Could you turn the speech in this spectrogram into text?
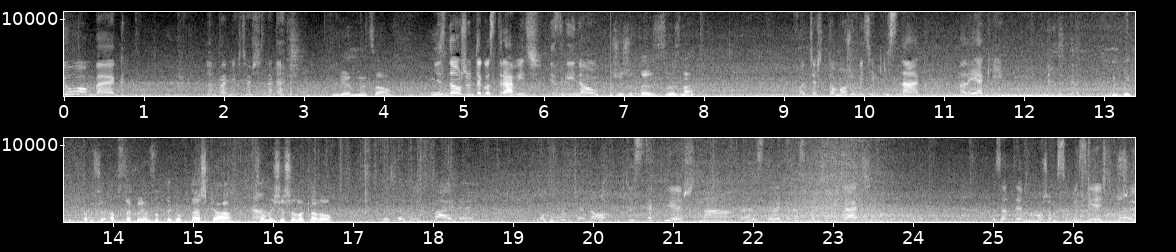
gołąbek. On pewnie chciał się na... Biedny, co? Nie zdążył tego strawić i zginął. Myślisz, że to jest zły znak? Chociaż to może być jakiś znak. Ale jaki? Dobrze, abstrahując od tego ptaszka, co No. myślisz o lokalu? Myślę, że jest fajny. O kurczę, no. To jest tak, wiesz, na, e, z daleka nas będzie widać. Poza tym możemy sobie zjeść przy,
